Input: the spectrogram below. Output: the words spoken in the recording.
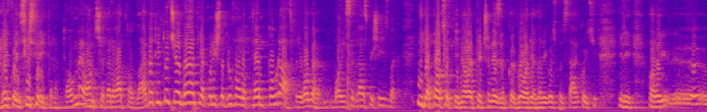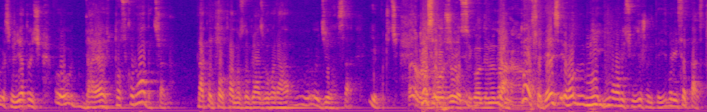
rekao, insistirajte na tome, on će verovatno odlagati i to će on davati, ako ništa drugo, onda tempo u raspravi. Evo ga, bojim se da raspiše izbore. I da podsjeti na ove priče, ne znam ko je da li je gospodin Stanković ili ovaj, e, gospodin Jatović, da je to skoro obećano nakon tog famoznog razgovora e, Đilasa i Vučića. Pa dobro, odložilo se godinu dana, Da, to se desi, mi, oni su izašli te izbore i sad pazite.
